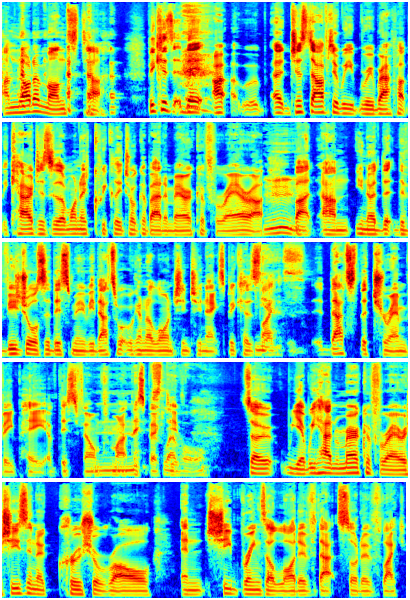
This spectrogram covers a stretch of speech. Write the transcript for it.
I'm not a monster. Because uh, uh, just after we, we wrap up the characters, because I want to quickly talk about America Ferrera. Mm. But um, you know, the, the visuals of this movie, that's what we're going to launch into next because like Yes. that's the true MVP of this film from my Next perspective. level. So yeah, we had America Ferrera. She's in a crucial role, and she brings a lot of that sort of like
